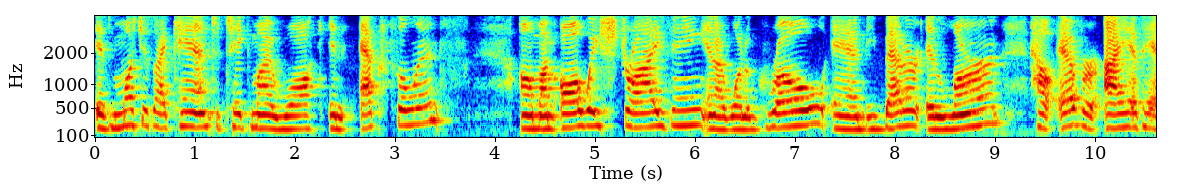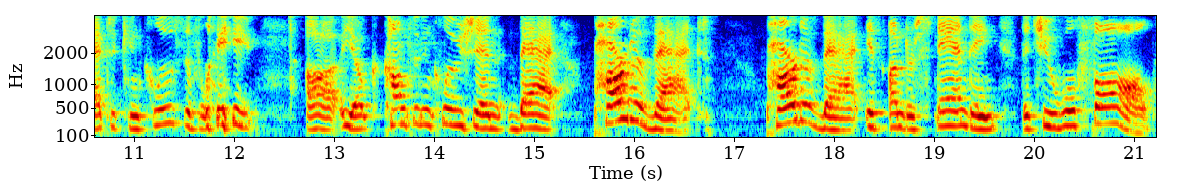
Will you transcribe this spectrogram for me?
as much as I can to take my walk in excellence um, I'm always striving and I want to grow and be better and learn. However, I have had to conclusively, uh, you know, come to conclusion that part of that part of that is understanding that you will fall.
